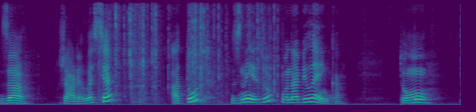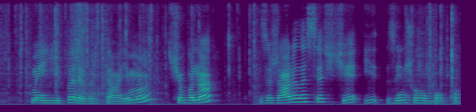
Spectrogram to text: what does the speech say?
зажарилася, а тут знизу вона біленька. Тому ми її перевертаємо, щоб вона зажарилася ще і з іншого боку.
